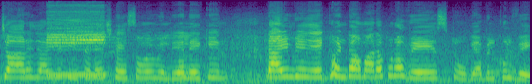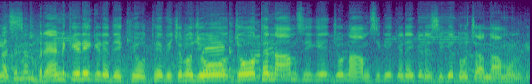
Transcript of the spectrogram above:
चार हजार की टी शर्ट छः सौ में मिल रही है लेकिन टाइम भी एक घंटा हमारा पूरा वेस्ट हो गया बिल्कुल वेस्ट ਅੱਛਾ ਮੈਮ ਬ੍ਰਾਂਡ ਕਿਹੜੇ ਕਿਹੜੇ ਦੇਖੇ ਉੱਥੇ ਵੀ ਚਲੋ ਜੋ ਜੋ ਉੱਥੇ ਨਾਮ ਸੀਗੇ ਜੋ ਨਾਮ ਸੀਗੇ ਕਿਹੜੇ ਕਿਹੜੇ ਸੀਗੇ ਦੋ ਚਾਰ ਨਾਮ ਹੋਣਗੇ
